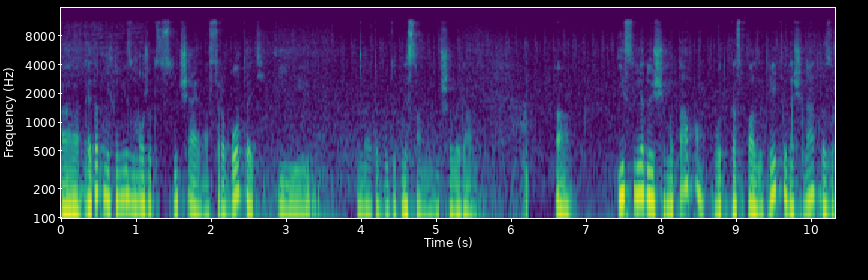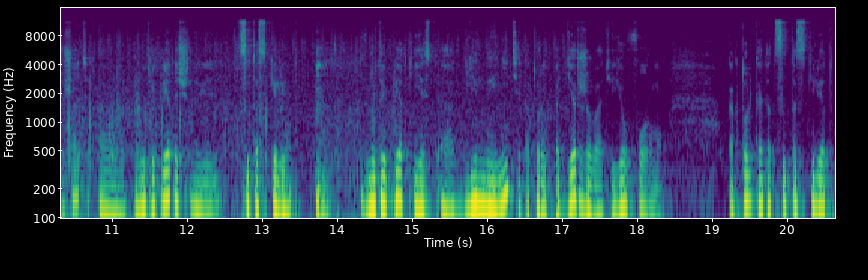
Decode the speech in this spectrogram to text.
а, этот механизм может случайно сработать, и ну, это будет не самый лучший вариант. А, и следующим этапом, вот Каспаза 3 начинает разрушать э, внутриклеточный цитоскелет. Внутри клетки есть э, длинные нити, которые поддерживают ее форму. Как только этот цитоскелет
